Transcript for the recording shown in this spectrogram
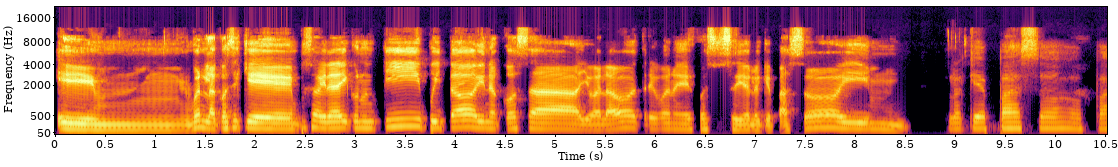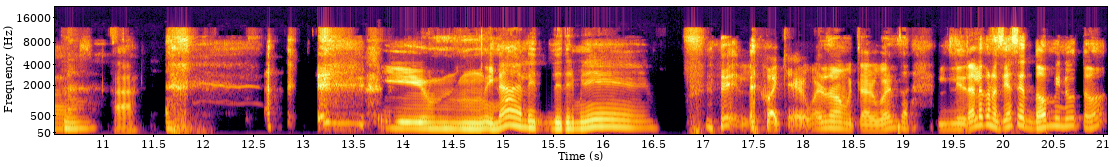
Y mm, bueno, la cosa es que empecé a bailar ahí con un tipo y todo, y una cosa llevó a la otra, y bueno, y después sucedió lo que pasó, y, mm, Lo que pasó, pasa. Ah, y, mm, y nada, le, le terminé. Ay, qué vergüenza, mucha vergüenza. Literal lo conocí hace dos minutos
